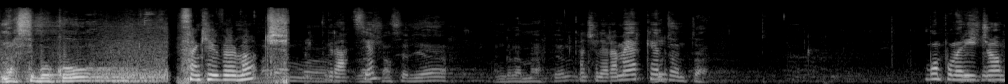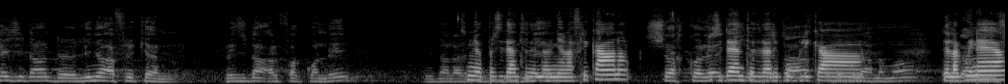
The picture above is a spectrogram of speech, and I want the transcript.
Merci beaucoup. Thank you very much. Grazie. Cancelliera Merkel. Buon pomeriggio, signor Presidente dell'Unione Africana, Presidente della Repubblica della Guinea,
